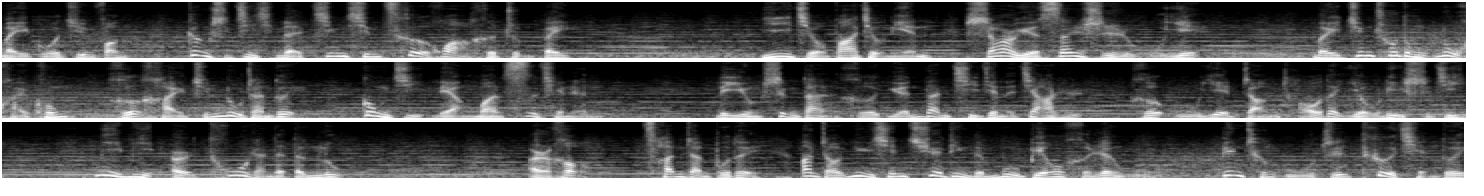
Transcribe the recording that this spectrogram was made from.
美国军方更是进行了精心策划和准备。一九八九年十二月三十日午夜，美军出动陆海空和海军陆战队，共计两万四千人，利用圣诞和元旦期间的假日和午夜涨潮的有利时机，秘密而突然的登陆。而后，参战部队按照预先确定的目标和任务，编成五支特遣队，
